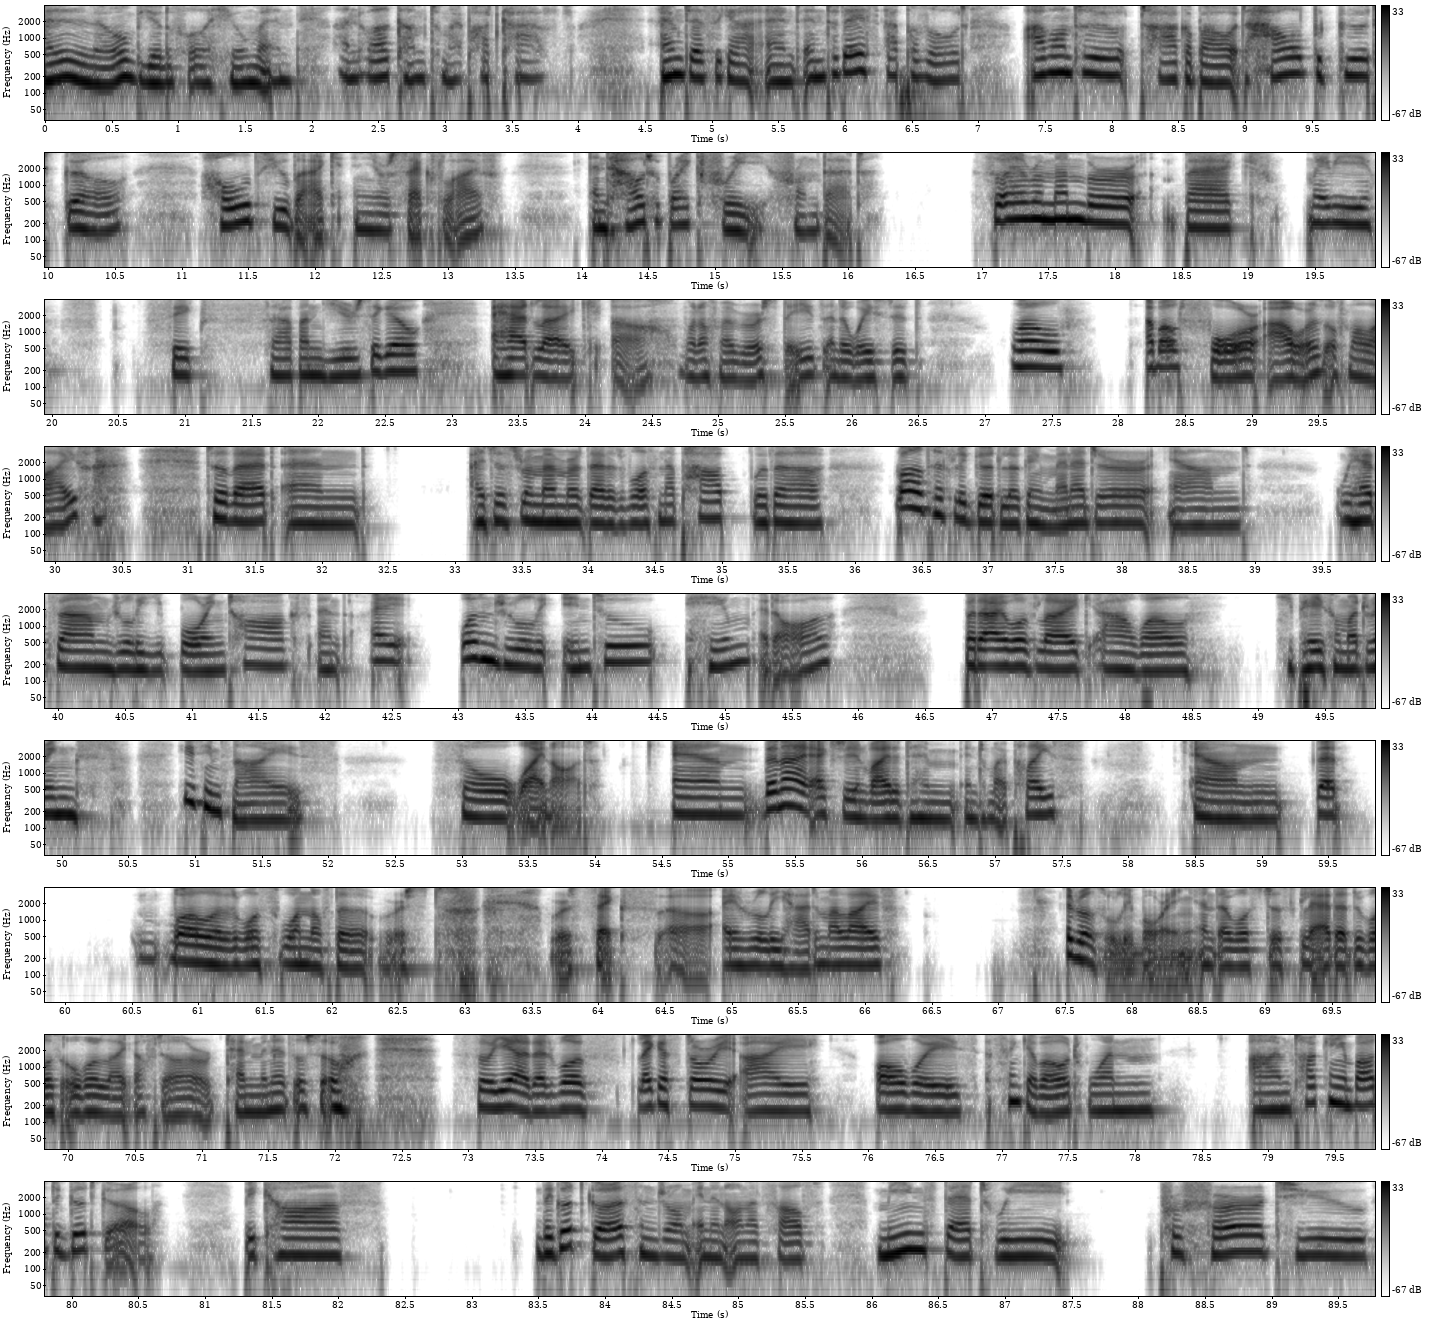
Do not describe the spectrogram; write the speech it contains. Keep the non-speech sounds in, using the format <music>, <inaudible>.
Hello, beautiful human, and welcome to my podcast. I'm Jessica, and in today's episode, I want to talk about how the good girl holds you back in your sex life and how to break free from that. So, I remember back maybe six, seven years ago, I had like uh, one of my worst dates and I wasted, well, about four hours of my life <laughs> to that. And I just remembered that it was in a pub with a relatively good looking manager and we had some really boring talks and I wasn't really into him at all. But I was like, ah, well, he pays for my drinks. He seems nice. So why not? And then I actually invited him into my place and that well it was one of the worst <laughs> worst sex uh, i really had in my life. It was really boring and i was just glad that it was over like after 10 minutes or so. <laughs> So yeah that was like a story i always think about when i'm talking about the good girl. Because the good girl syndrome in and on itself means that we prefer to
